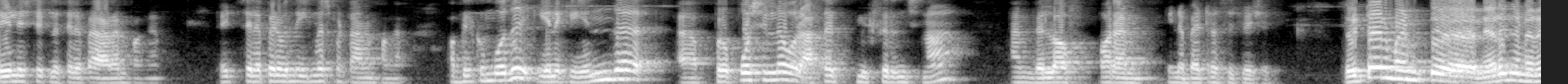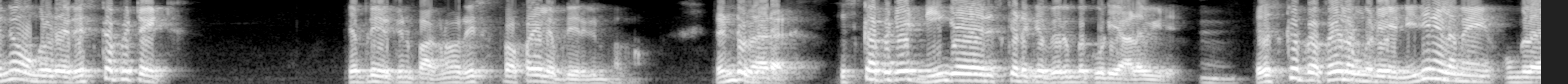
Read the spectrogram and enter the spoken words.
ரியல் எஸ்டேட்டில் சில பேர் ஆரம்பிப்பாங்க. ரைட் சில பேர் வந்து இன்வெஸ்ட்மெண்ட் ஆரம்பிப்பாங்க. அப்படி இருக்கும்போது எனக்கு எந்த uh, ப்ரொபோஷனில் ஒரு அசெட் மிக்ஸ் இருந்துச்சுன்னா I'm well off or I'm in a better situation retirement நெருங்க நெருங்க உங்களுடைய ரிஸ்க் அப்பிடைட் எப்படி இருக்குன்னு பார்க்கணும். ரிஸ்க் ப்ரொஃபைல் எப்படி இருக்குன்னு பார்க்கணும். ரெண்டு வேற. ரிஸ்க் அப்பிடைட் நீங்க ரிஸ்க் எடுக்க விரும்பக்கூடிய அளவீடு. ரிஸ்க் ப்ரொஃபைல் உங்களுடைய நிதி நிலைமை உங்களை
